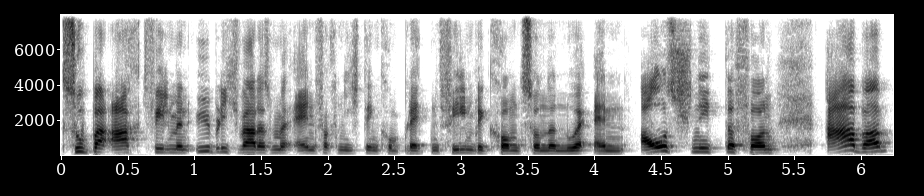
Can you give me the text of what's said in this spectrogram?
Super 8 Filmen üblich war, dass man einfach nicht den kompletten Film bekommt, sondern nur einen Ausschnitt davon. Aber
